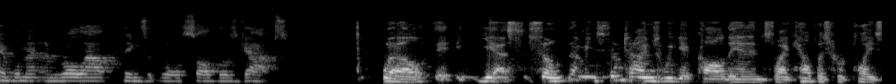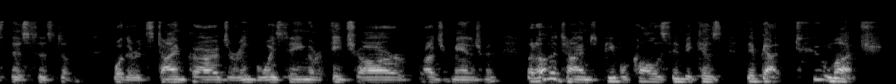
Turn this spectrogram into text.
implement and roll out things that will solve those gaps. Well, yes. So, I mean, sometimes we get called in and it's like, help us replace this system, whether it's time cards or invoicing or HR, project management. But other times people call us in because they've got too much,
